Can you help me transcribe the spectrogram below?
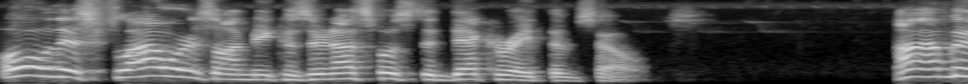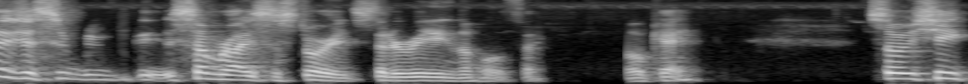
Oh, there's flowers on me because they're not supposed to decorate themselves. I'm going to just summarize the story instead of reading the whole thing. Okay. So she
